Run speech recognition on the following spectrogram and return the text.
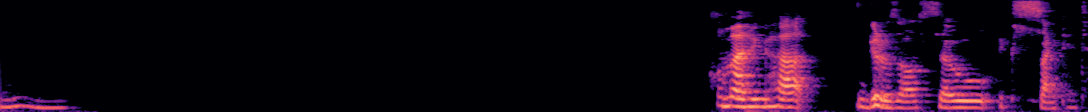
Mm. Oh my god, girls are so excited.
